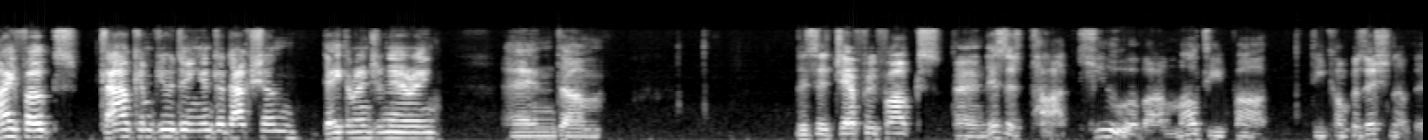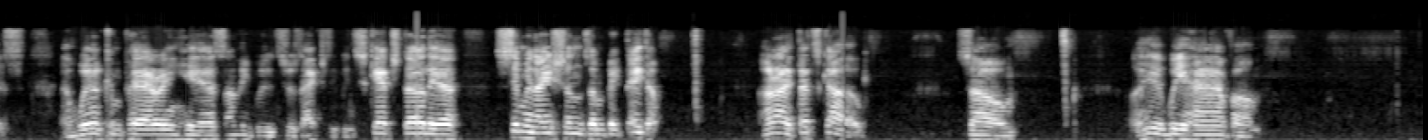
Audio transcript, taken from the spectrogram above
Hi, folks. Cloud computing introduction, data engineering, and um, this is Geoffrey Fox, and this is part two of our multi-part decomposition of this. And we're comparing here something which has actually been sketched earlier, simulations and big data. All right, let's go. So here we have um,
